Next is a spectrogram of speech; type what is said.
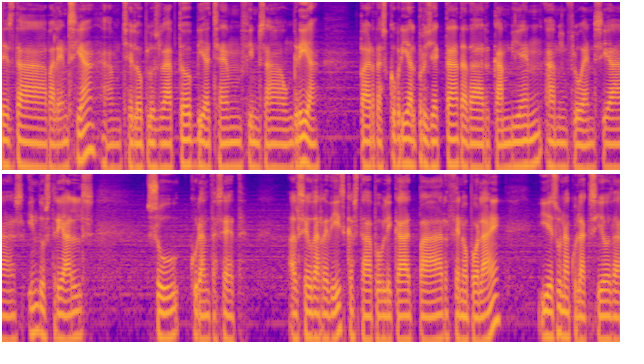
des de València, amb Cello Plus Laptop, viatgem fins a Hongria per descobrir el projecte de Dark Ambient amb influències industrials Su 47. El seu darrer disc està publicat per Cenopolae i és una col·lecció de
